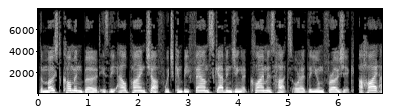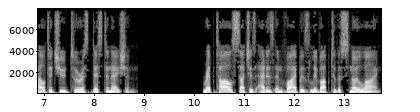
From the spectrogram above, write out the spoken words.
The most common bird is the alpine chough which can be found scavenging at climbers' huts or at the Jungfraujoch, a high-altitude tourist destination. Reptiles such as adders and vipers live up to the snow line,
